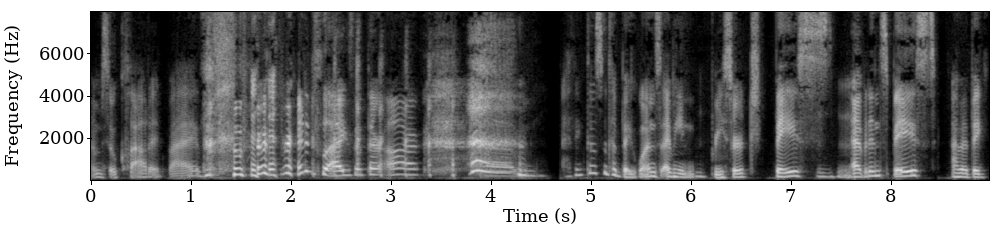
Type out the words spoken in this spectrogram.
I'm so clouded by the red flags that there are. Um, I think those are the big ones. I mean, research based, Mhm. evidence based. I'm a big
